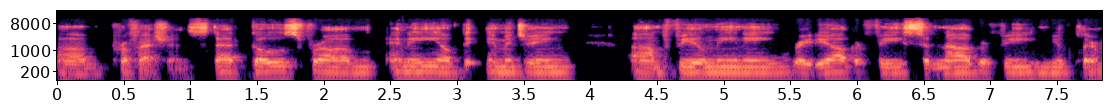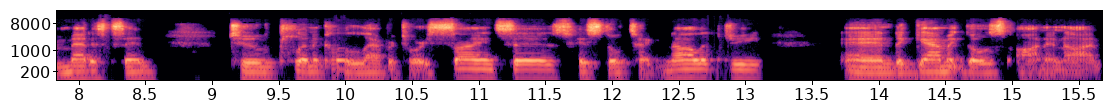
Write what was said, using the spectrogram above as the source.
um, professions. That goes from any of the imaging um, field, meaning radiography, sonography, nuclear medicine, to clinical laboratory sciences, histotechnology, and the gamut goes on and on.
